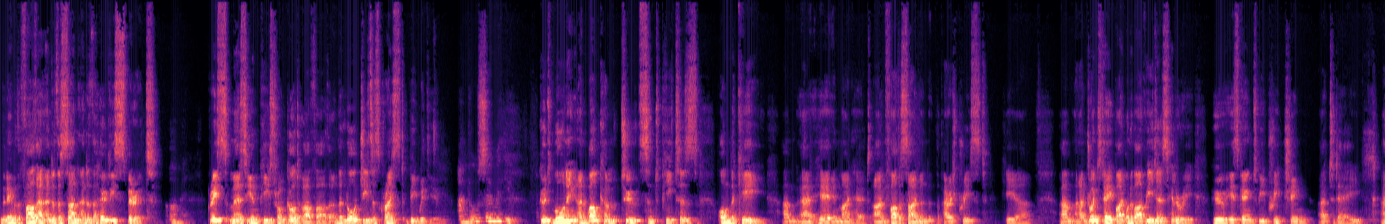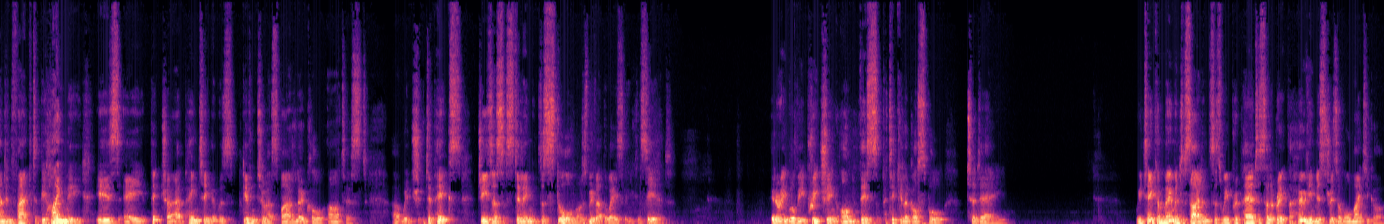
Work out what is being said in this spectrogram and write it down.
In the name of the Father, and of the Son, and of the Holy Spirit. Amen. Grace, mercy, and peace from God our Father, and the Lord Jesus Christ be with you. And also with you. Good morning and welcome to St Peter's on the Quay um, uh, here in Minehead. I'm Father Simon, the parish priest here. Um, and I'm joined today by one of our readers, Hilary, who is going to be preaching uh, today. And in fact, behind me is a picture, a painting that was given to us by a local artist, uh, which depicts Jesus stilling the storm. I'll just move out the way so that you can see it. Hilary will be preaching on this particular gospel today. We take a moment of silence as we prepare to celebrate the holy mysteries of Almighty God.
